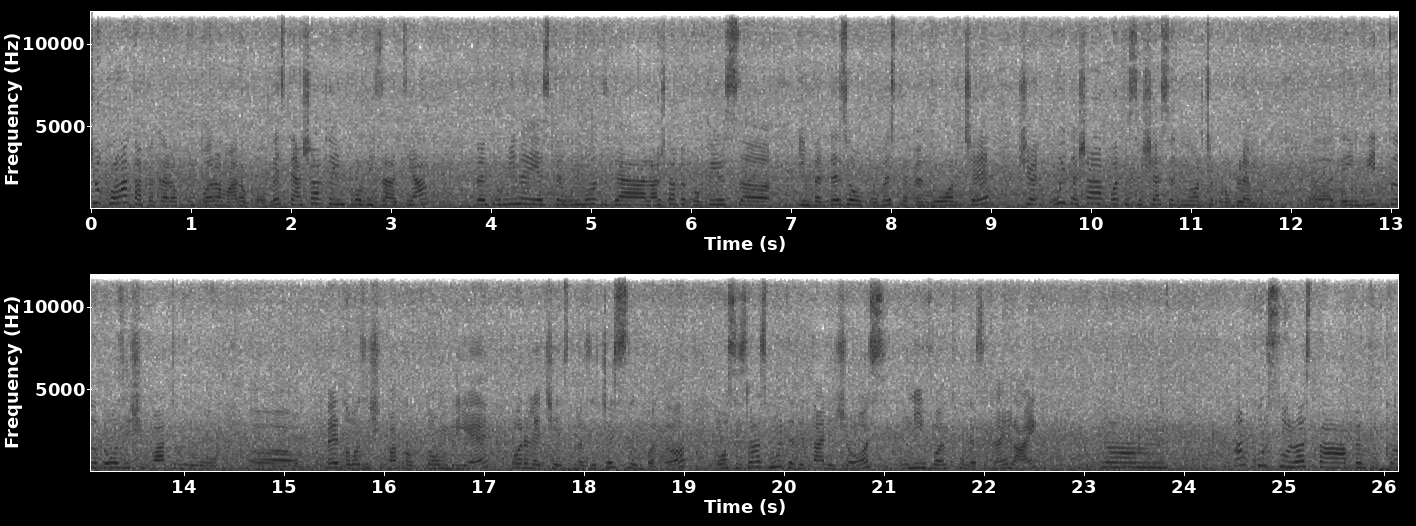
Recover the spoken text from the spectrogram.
ciocolata pe care o cumpărăm are o poveste, așa că improvizația pentru mine este un mod de a-l ajuta pe copil să inventeze o poveste pentru orice și uite așa poate să-și iasă din orice problemă. Uh, te invit 24 uh, pe 24 octombrie, orele 15, sâmbătă. O să-ți las multe detalii jos, un event unde să dai like. Um, am cursul ăsta pentru că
